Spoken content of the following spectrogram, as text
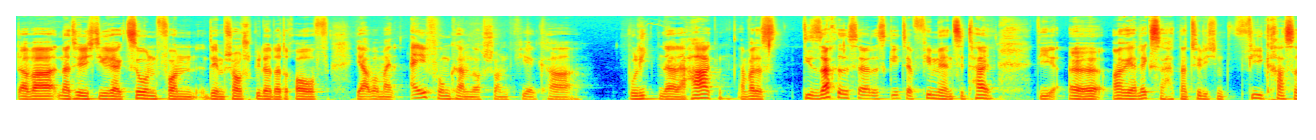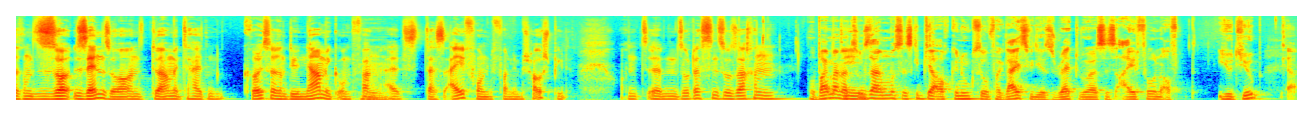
Da war natürlich die Reaktion von dem Schauspieler da drauf, ja, aber mein iPhone kann doch schon 4K. Wo liegt denn da der Haken? Aber das, die Sache ist ja, das geht ja viel mehr ins Detail. Die äh, Ari Alexa hat natürlich einen viel krasseren so Sensor und damit halt einen größeren Dynamikumfang Mhm. als das iPhone von dem Schauspieler. Und ähm, so, das sind so Sachen. Wobei man dazu sagen muss, es gibt ja auch genug so Vergleichsvideos, Red versus iPhone auf YouTube Ja.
